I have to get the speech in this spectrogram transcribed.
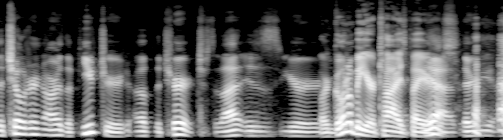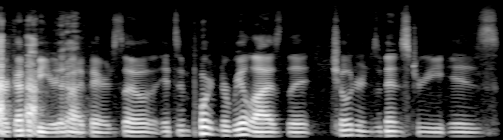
the children are the future of the church, so that is your They're going to be your tithes payers. yeah, they are going to be your Yeah. tithe payers. So it's important to realize that children's ministry is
